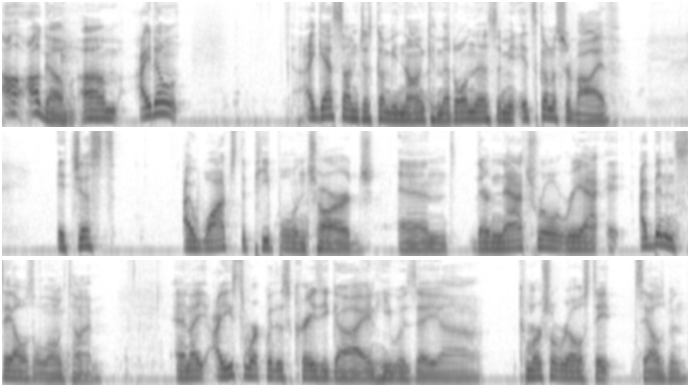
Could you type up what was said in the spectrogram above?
I'll, I'll go. Um, I don't. I guess I'm just going to be non-committal in this. I mean, it's going to survive. It just, I watch the people in charge and their natural react. I've been in sales a long time, and I, I used to work with this crazy guy, and he was a uh, commercial real estate salesman.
